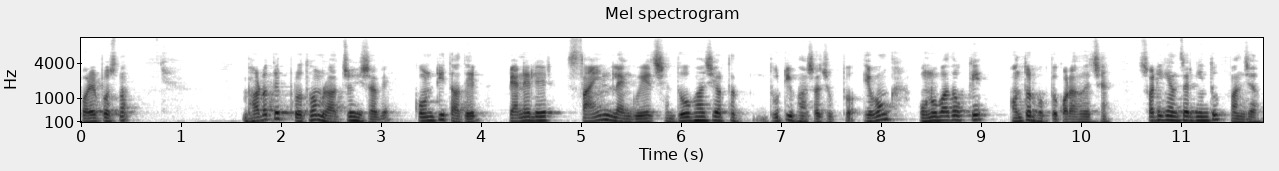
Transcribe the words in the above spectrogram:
পরের প্রশ্ন। ভারতের প্রথম রাজ্য হিসাবে কোনটি তাদের প্যানেলের সাইন ল্যাঙ্গুয়েজ দোভাষী অর্থাৎ দুটি ভাষাযুক্ত এবং অনুবাদককে অন্তর্ভুক্ত করা হয়েছে? সঠিক অ্যান্সার কিন্তু পাঞ্জাব।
